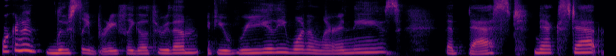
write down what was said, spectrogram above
we're going to loosely, briefly go through them. If you really want to learn these, the best next step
